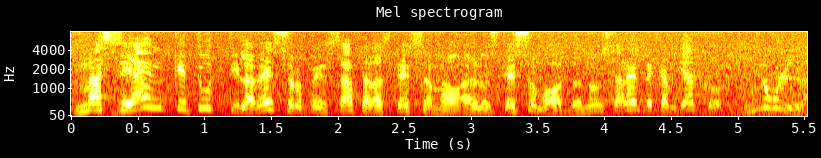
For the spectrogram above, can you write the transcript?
ma se anche tutti l'avessero pensata allo stesso modo non sarebbe cambiato nulla.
